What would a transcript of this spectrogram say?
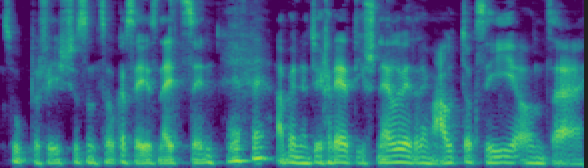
super Fisch aus dem Zuckersee ins Netz sind. Okay. Aber natürlich relativ schnell wieder im Auto gewesen und äh,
